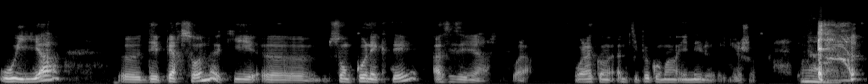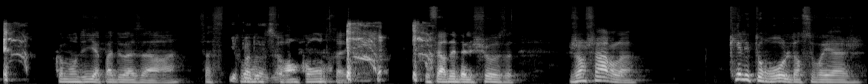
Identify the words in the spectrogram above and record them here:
où il y a euh, des personnes qui sont connectées à ces énergies. Voilà, un petit peu comment est née la chose. comme on dit, il n'y a pas de hasard. Hein. Ça, tout le monde se rencontre et peut faire des belles choses. Jean-Charles, quel est ton rôle dans ce voyage?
